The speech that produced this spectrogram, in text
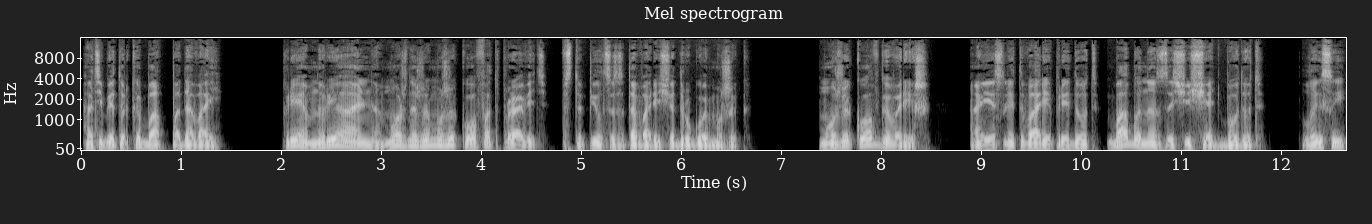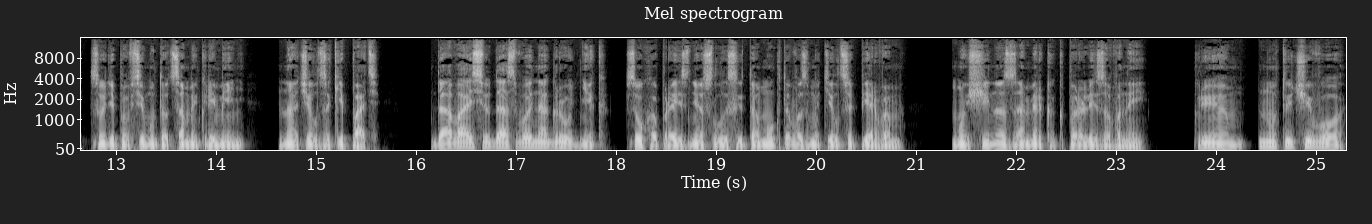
а тебе только баб подавай». «Крем, ну реально, можно же мужиков отправить», — вступился за товарища другой мужик. «Мужиков, говоришь? А если твари придут, бабы нас защищать будут?» Лысый, судя по всему тот самый кремень, начал закипать. «Давай сюда свой нагрудник», — сухо произнес Лысый тому, кто возмутился первым. Мужчина замер, как парализованный. «Крем, ну ты чего?»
